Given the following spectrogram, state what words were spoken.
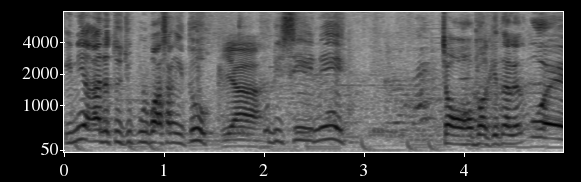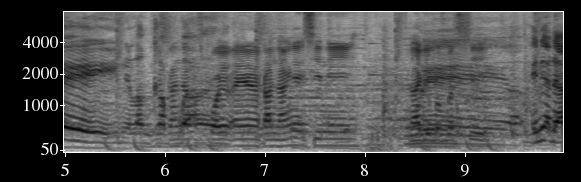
Ini yang ada 70 pasang itu. Ya, Oh, di sini. Coba kita lihat. Woi, ini lengkap kandang banget. spoil, eh, kandangnya di sini. Lagi membersih. Ini ada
